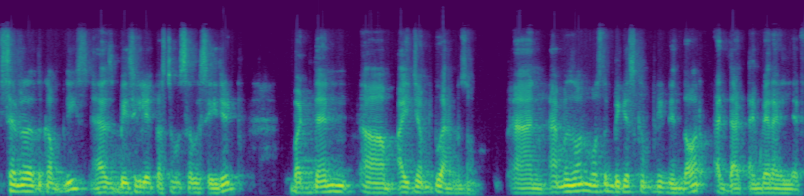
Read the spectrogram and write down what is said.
several other companies as basically a customer service agent. But then um, I jumped to Amazon. And Amazon was the biggest company in Indore at that time where I live.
